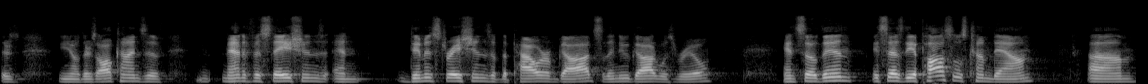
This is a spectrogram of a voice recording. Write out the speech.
There's, you know, there's all kinds of manifestations and demonstrations of the power of God, so they knew God was real. And so then it says the apostles come down. Um,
